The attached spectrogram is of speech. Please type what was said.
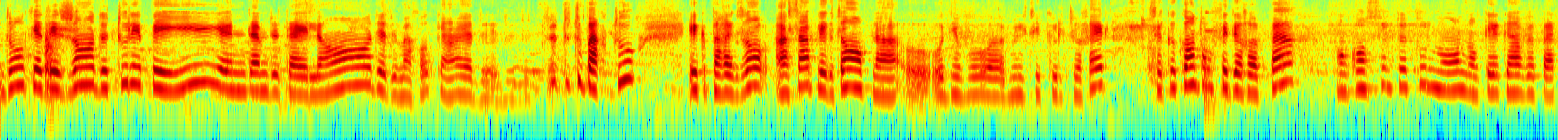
Donc il y a des gens de tous les pays, il y a une dame de Thaïlande, il y a du Marocain, il y a de, de- de- de tout partout. Et que par exemple, un simple exemple hein, au, au niveau euh, multiculturel, c'est que quand on fait des repas, on consulte tout le monde. Donc quelqu'un veut pas de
